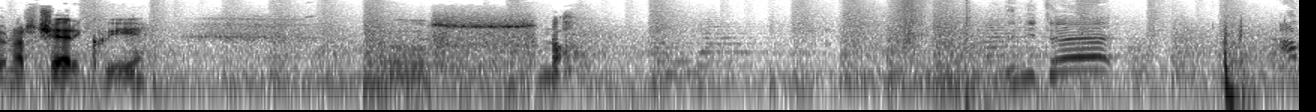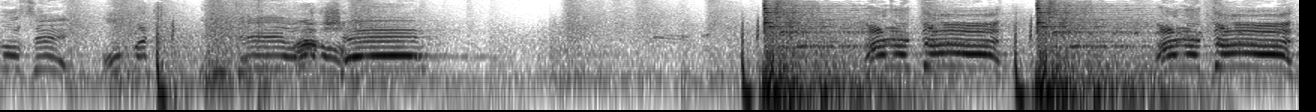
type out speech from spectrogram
Sono arcieri qui? Uff, no. Unité Avancez On bat Unité en avant À l'attaque À l'attaque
